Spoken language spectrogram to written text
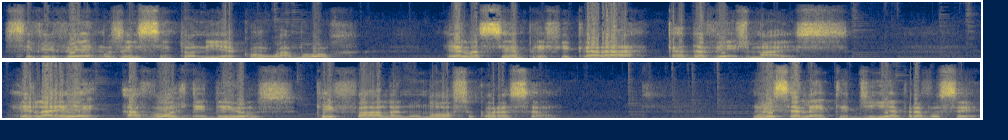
Se vivermos em sintonia com o amor, ela se amplificará cada vez mais. Ela é a voz de Deus que fala no nosso coração. Um excelente dia para você.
